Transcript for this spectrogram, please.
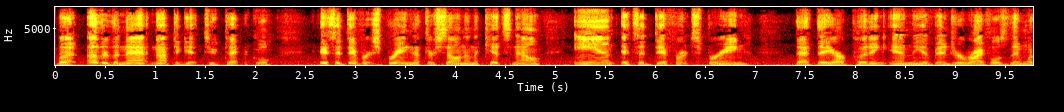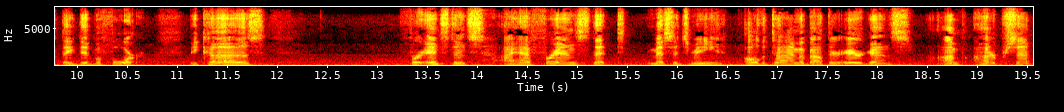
But other than that, not to get too technical, it's a different spring that they're selling in the kits now, and it's a different spring that they are putting in the Avenger rifles than what they did before. Because, for instance, I have friends that message me all the time about their air guns. I'm 100%,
